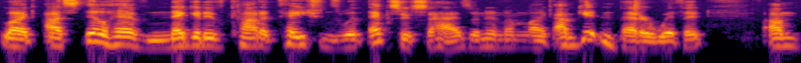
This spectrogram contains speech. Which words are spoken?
like I still have negative connotations with exercising, and I'm like, I'm getting better with it. I'm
